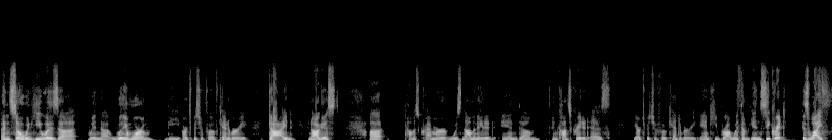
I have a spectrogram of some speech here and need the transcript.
and so when he was, uh, when uh, William Warham the Archbishop of Canterbury died in August, uh, Thomas Cranmer was nominated and um, and consecrated as the Archbishop of Canterbury, and he brought with him in secret his wife.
